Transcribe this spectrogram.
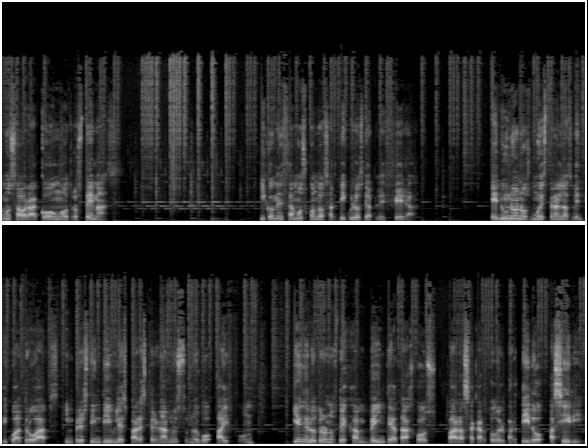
Vamos ahora con otros temas. Y comenzamos con dos artículos de Apple Esfera. En uno nos muestran las 24 apps imprescindibles para estrenar nuestro nuevo iPhone y en el otro nos dejan 20 atajos para sacar todo el partido a Siri.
